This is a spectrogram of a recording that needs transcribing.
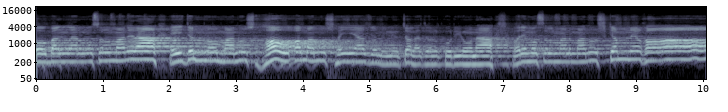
ও বাংলার মুসলমানেরা এই জন্য মানুষ হও, অমানুষ হইয়া জমিনে চলাচল করিও না। ওরে মুসলমান মানুষ কেমনে হও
